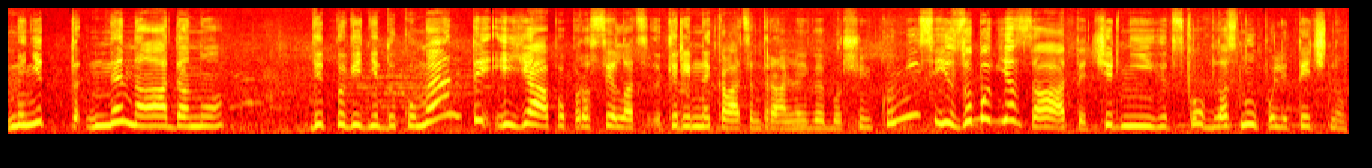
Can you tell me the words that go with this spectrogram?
мені не надано відповідні документи, і я попросила керівника Центральної виборчої комісії зобов'язати Чернігівську обласну політичну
